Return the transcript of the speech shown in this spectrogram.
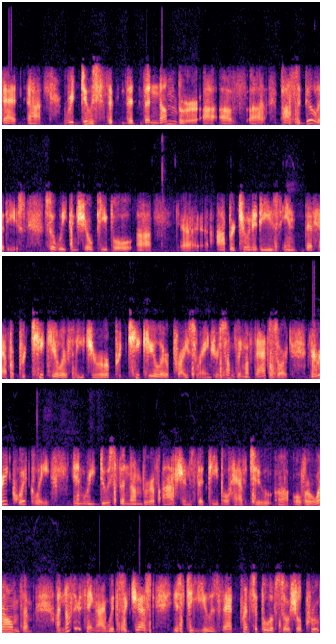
that uh, reduce the, the, the number uh, of uh, possibilities so we can show people uh, uh, opportunities in that have a particular feature or a particular price range or something of that sort very quickly and reduce the number of options that people have to uh, overwhelm them. Another thing I would suggest is to use that principle of social proof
